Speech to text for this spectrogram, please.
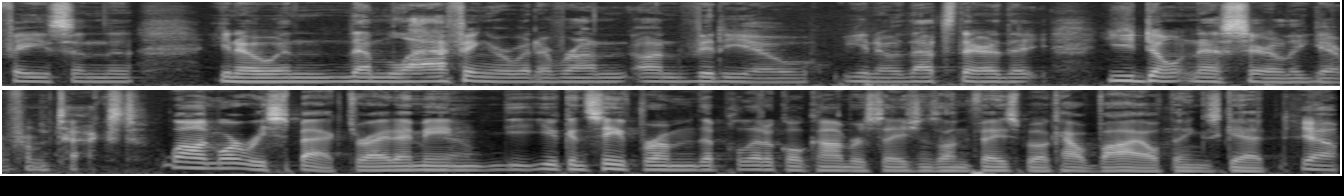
face and the, you know, and them laughing or whatever on on video, you know, that's there that you don't necessarily get from text. Well, and more respect, right? I mean, y you can see from the political conversations on Facebook how vile things get Yeah.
